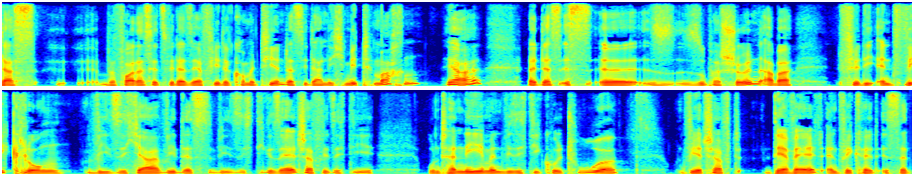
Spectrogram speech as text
das, bevor das jetzt wieder sehr viele kommentieren, dass sie da nicht mitmachen, ja, äh, das ist äh, super schön, aber für die Entwicklung, wie sich ja, wie das, wie sich die Gesellschaft, wie sich die Unternehmen, wie sich die Kultur Wirtschaft der Welt entwickelt, ist es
